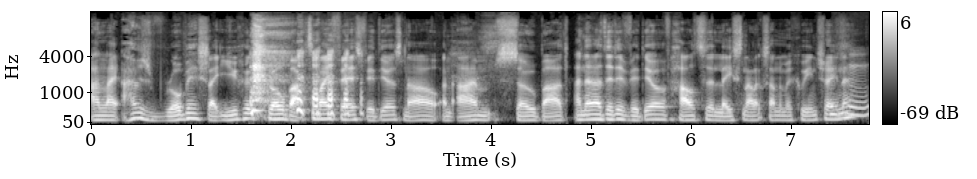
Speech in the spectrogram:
and like I was rubbish like you can scroll back to my first videos now and I'm so bad and then I did a video of how to lace an Alexander McQueen trainer Mm-hmm.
